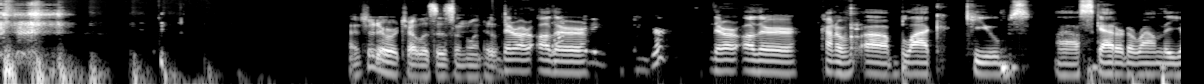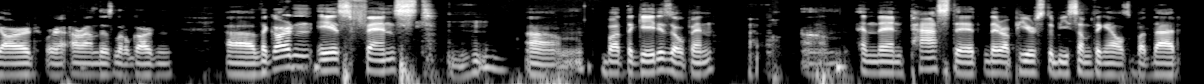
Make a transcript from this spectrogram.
I'm sure there were trellises in Wonderland. There are other. there are other kind of uh, black cubes uh, scattered around the yard or around this little garden. Uh, the garden is fenced, Mm-hmm. um, but the gate is open. Um, and then past it, there appears to be something else, but that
